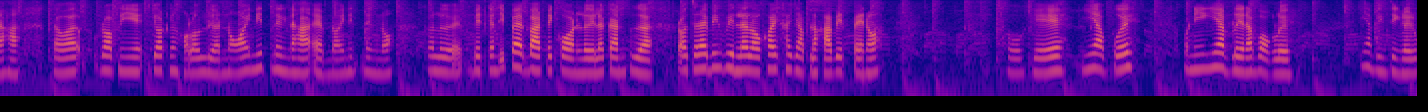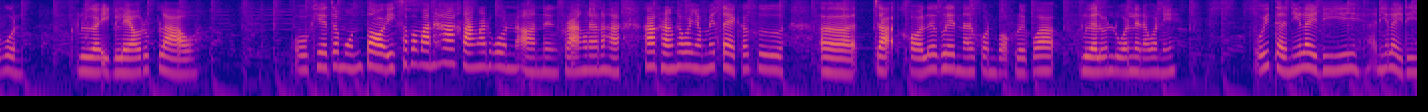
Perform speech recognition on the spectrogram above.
นะคะ แต่ว่ารอบนี้ยอดเงินของเราเหลือน้อยนิดนึงนะคะ แอบน้อยนิดนึงเนาะก็เลยเบ็ดกันที่ 8 บาทไปก่อนเลยละกันเผื่อ เราจะได้บิ๊กวินแล้วเราค่อยขยับราคาเบ็ดไปเนาะโอเค เงียบเว้ยวันนี้เงียบเลยนะบอกเลย เงียบจริง ๆ เลยทุกคนเกลืออีกแล้วหรือเปล่า โอเคจะหมุนต่ออีกสักประมาณ 5 ครั้งนะทุกคนอ่าหนึ่งครั้งแล้วนะคะ 5 ครั้งถ้าว่ายังไม่แตกก็คือเอ่อจะขอเลิกเล่นนะทุกคนบอกเลยว่าเกลือล้วนๆเลยนะวันนี้อุ้ยแต่นี้ไหลดี อันนี้ไหลดี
